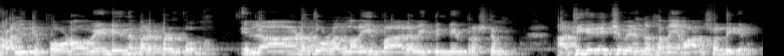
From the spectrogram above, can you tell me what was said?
കളഞ്ഞിട്ട് പോണോ വേണ്ടേന്ന് പലപ്പോഴും തോന്നും. എല്ലായിടത്തും ഉള്ള നുണയും പാരവയ്പ്പിന്റെയും പ്രശ്നം അധികരിച്ചു വരുന്ന സമയമാണ്. ശ്രദ്ധിക്കണം.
